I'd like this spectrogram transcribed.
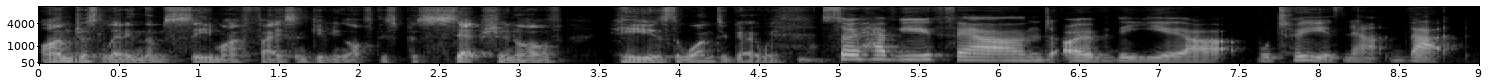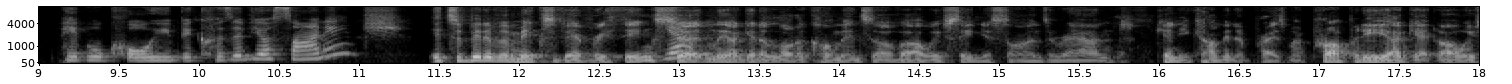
I'm just letting them see my face and giving off this perception of he is the one to go with. So, have you found over the year, well, two years now, that people call you because of your signage? It's a bit of a mix of everything. Yeah. Certainly, I get a lot of comments of, oh, we've seen your signs around. Can you come in and praise my property? I get, oh, we've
